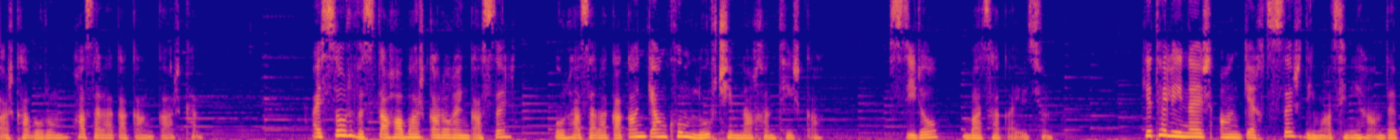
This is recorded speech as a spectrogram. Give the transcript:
կարգավորում հասարակական կարգը։ Այսօր վստահաբար կարող ենք ասել, որ հասարակական կյանքում լուրջ հիմնախնդիր կա։ Սիրո բացակայություն։ Եթե լիներ անկեղծ սեր դիմացինի հանդեպ,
